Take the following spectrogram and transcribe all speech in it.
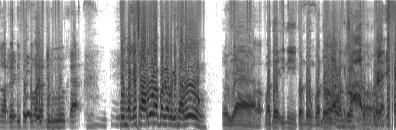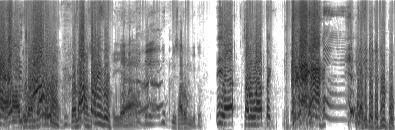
korden ditutup atau dibuka. Tim pakai sarung apa nggak pakai sarung? Oh ya, maksudnya ini kondom, kondom lah pakai Kondom. sarung gue. Ya kan itu sarung. Kaper itu. Iya. Emang beli ini beli sarung gitu. Iya, sarung latek. Dikasih gajah duduk.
